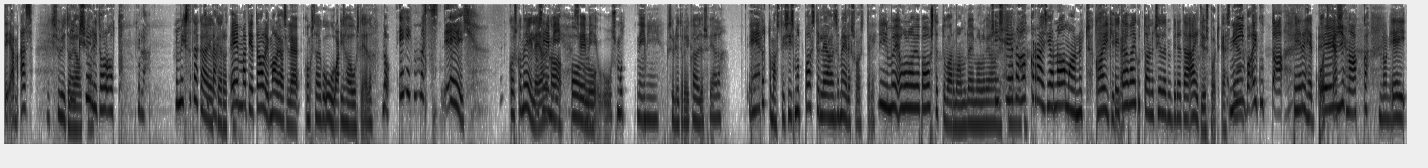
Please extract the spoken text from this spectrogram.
TMS. Miksi sylit oli Niin auttaa? ksylitol auttaa, kyllä. No miksi tätäkään ei ole kerrottu? En mä tiedä, tää oli, mä olin ihan silleen, Onko tämä joku uu, What? ihan uusi tieto? no ei, mä, ei. Koska meillä ei No, ainakaan semi, ollut. semi uusi, mut niin. Niin, sylit oli käytös vielä. Ehdottomasti, siis mut pastillejahan se meille suositteli. Niin, me ollaan jopa ostettu varmaan, mutta ei me olla vielä Siis herra niitä. hakkaraisia naamaan nyt kaikille. Hei, tämä vaikuttaa nyt siltä, että me pidetään äitiyspodcastia. niin vaikuttaa. Perhepodcast Ei. naakka. Noniin. Ei,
